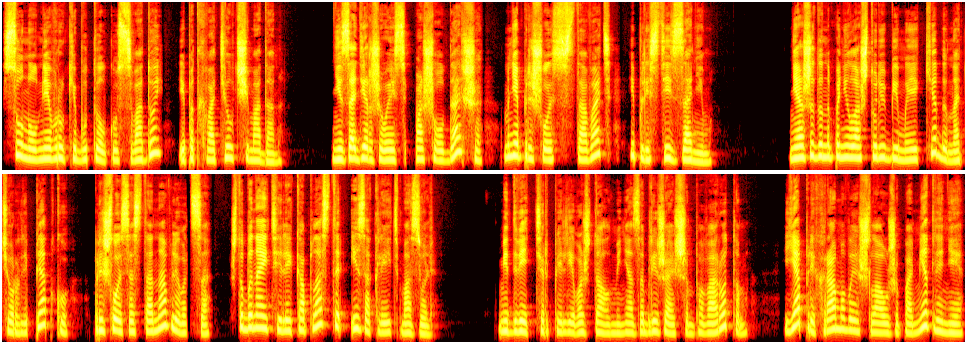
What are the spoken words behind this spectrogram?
сунул мне в руки бутылку с водой и подхватил чемодан. Не задерживаясь, пошел дальше, мне пришлось вставать и плестись за ним. Неожиданно поняла, что любимые кеды натерли пятку, пришлось останавливаться, чтобы найти лейкопластырь и заклеить мозоль. Медведь терпеливо ждал меня за ближайшим поворотом, я, прихрамывая, шла уже помедленнее,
